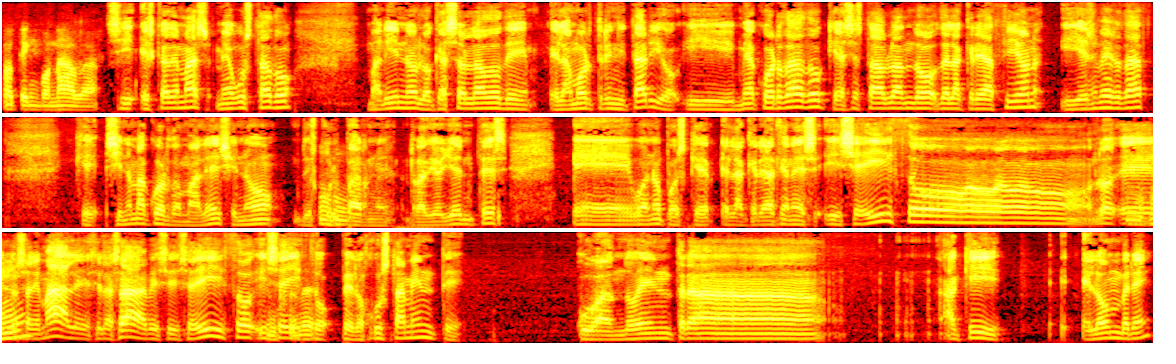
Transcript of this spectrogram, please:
no tengo nada. Sí, es que además me ha gustado, Marino, lo que has hablado de el amor trinitario y me he acordado que has estado hablando de la creación y es verdad que, si no me acuerdo mal, ¿eh? si no, disculparme, radio oyentes, eh, bueno, pues que la creación es y se hizo lo- eh, los animales y las aves y se hizo y se hizo, pero justamente cuando entra aquí el hombre,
